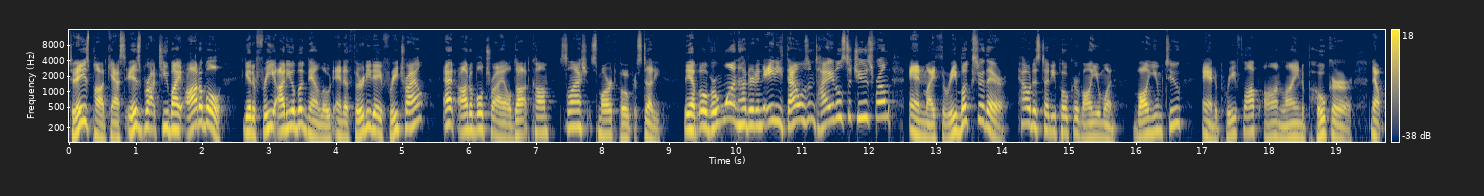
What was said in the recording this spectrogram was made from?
Today's podcast is brought to you by Audible. Get a free audiobook download and a 30-day free trial at audibletrial.com slash smartpokerstudy. They have over 180,000 titles to choose from, and my three books are there How to Study Poker Volume 1, Volume 2, and Preflop Online Poker. Now,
